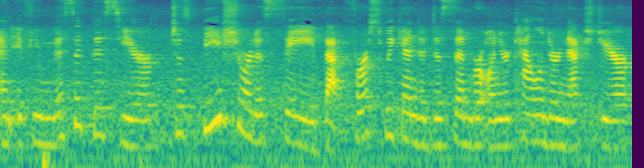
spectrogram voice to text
And if you miss it this year, just be sure to save that first weekend of December on your calendar next year.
